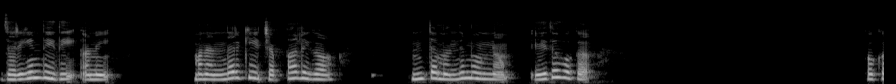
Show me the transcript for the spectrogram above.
జరిగింది ఇది అని మనందరికీ చెప్పాలిగా. ఇంతమంది ఉన్నాం. ఏదో ఒక ఒక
